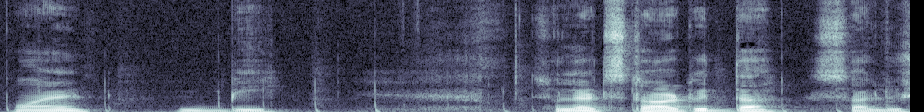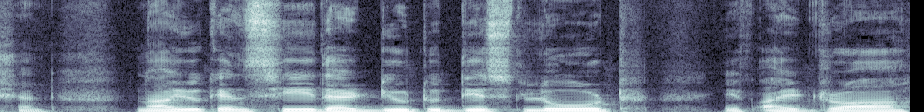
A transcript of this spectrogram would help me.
point B. So let's start with the solution. Now you can see that due to this load, if I draw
